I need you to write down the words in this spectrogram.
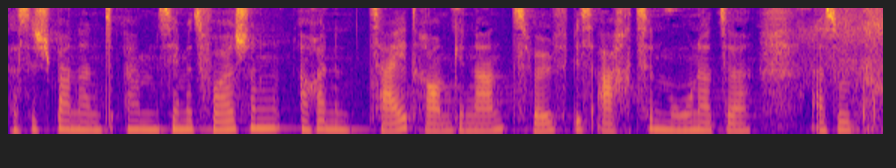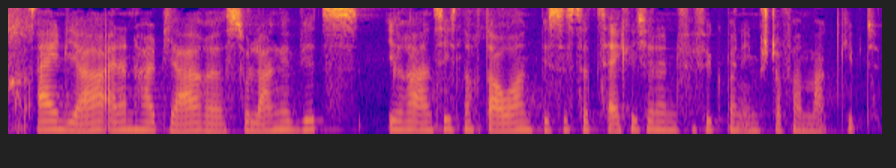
Das ist spannend. Ähm, Sie haben jetzt vorher schon auch einen Zeitraum genannt, 12 bis 18 Monate. Also ein Jahr, eineinhalb Jahre. So lange wird es Ihrer Ansicht nach dauern, bis es tatsächlich einen verfügbaren Impfstoff am Markt gibt.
